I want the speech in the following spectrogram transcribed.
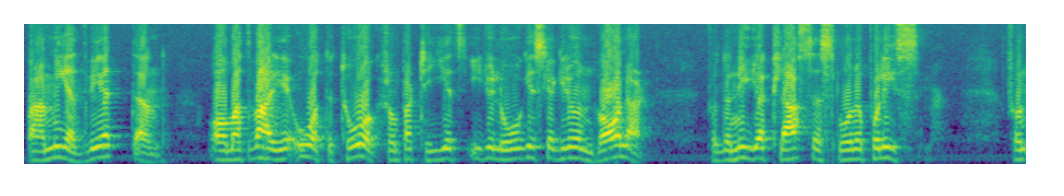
var han medveten om att varje återtåg från partiets ideologiska grundvalar från den nya klassens monopolism, från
